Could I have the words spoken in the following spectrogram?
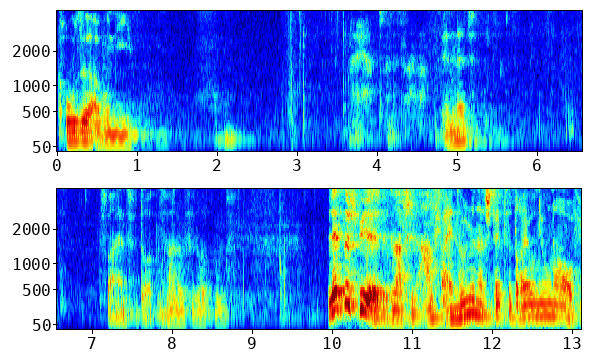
Kruse, Avonie. Naja, seine Kleine. Endet. 2-1 für Dortmund. 2-0 für Dortmund. Letztes Spiel. Das war schön abends. 2-0 und dann stellst du drei Unionen auf.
